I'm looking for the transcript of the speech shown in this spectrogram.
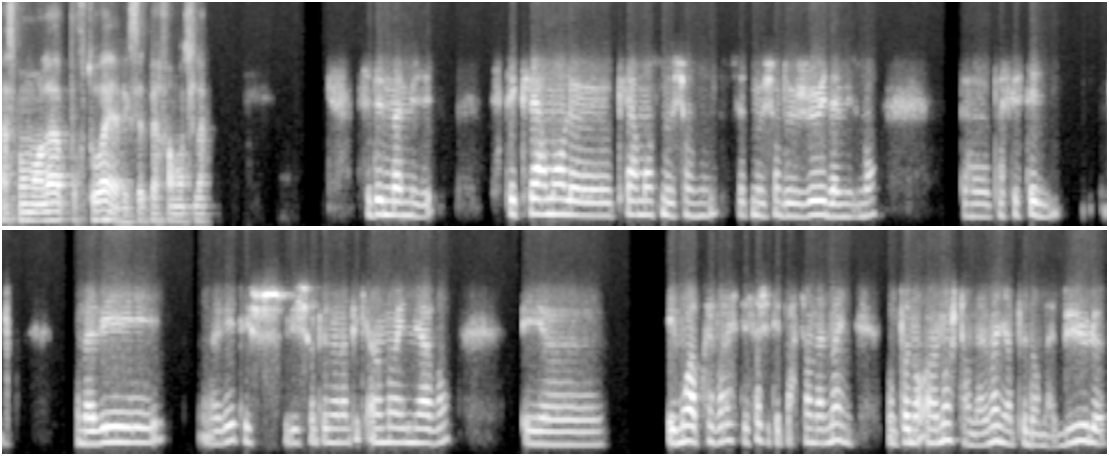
À ce moment-là pour toi et avec cette performance-là C'était de m'amuser. C'était clairement, le, clairement cette, notion, cette notion de jeu et d'amusement. Euh, parce que c'était. On avait, on avait été vice-championne olympique un an et demi avant. Et, euh, et moi, après, voilà, c'était ça. J'étais partie en Allemagne. Donc pendant un an, j'étais en Allemagne, un peu dans ma bulle.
